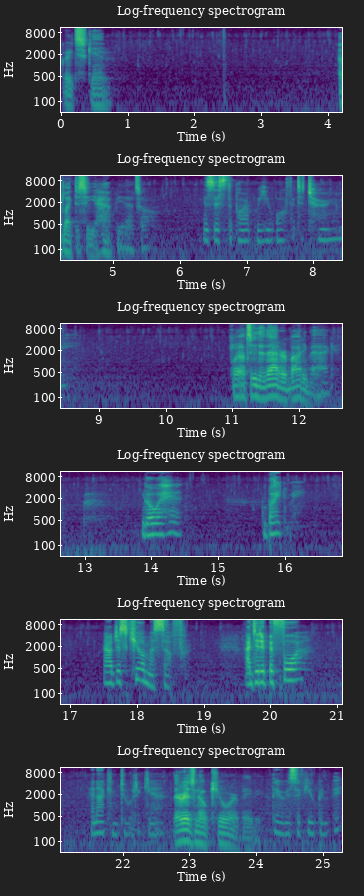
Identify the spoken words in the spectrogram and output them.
Great skin. I'd like to see you happy, that's all. Is this the part where you offer to turn me? Well, it's either that or a body bag. Go ahead. Bite me. I'll just cure myself. I did it before, and I can do it again. There is no cure, baby. There is if you've been bitten.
